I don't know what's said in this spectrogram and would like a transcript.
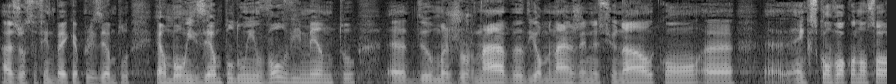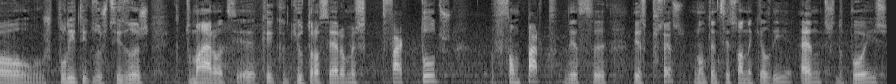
à, Josephine Baker, por exemplo, é um bom exemplo do envolvimento uh, de uma jornada de homenagem nacional com, uh, em que se convocam não só os políticos, os decisores que tomaram, que, que, que o trouxeram, mas que de facto todos são parte desse, desse processo, não tem de ser só naquele dia, antes, depois,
